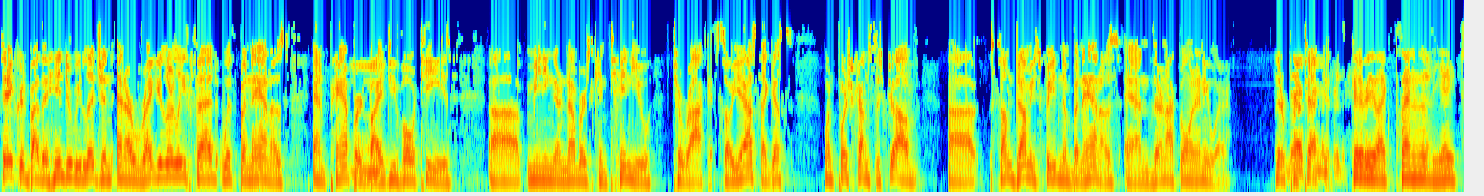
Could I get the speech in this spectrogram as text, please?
sacred by the Hindu religion and are regularly fed with bananas and pampered by devotees, uh, meaning their numbers continue to rocket. So yes, I guess when push comes to shove, uh, some dummies feeding them bananas and they're not going anywhere. They're They're protected. for the It's gonna be like Planet of the Apes.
